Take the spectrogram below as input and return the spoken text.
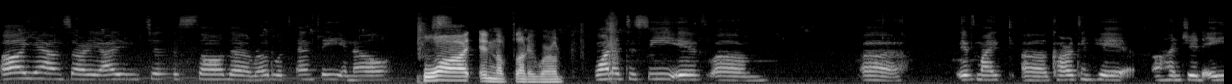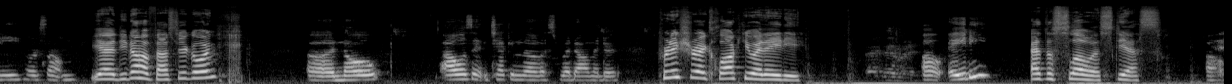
Oh yeah, I'm sorry. I just saw the road was empty. You know, What in the bloody world? wanted to see if um, uh, if my uh car can hit 180 or something. Yeah. Do you know how fast you're going? Uh, no, I wasn't checking the speedometer. Pretty sure I clocked you at 80. Oh, 80? At the slowest, yes. Oh.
